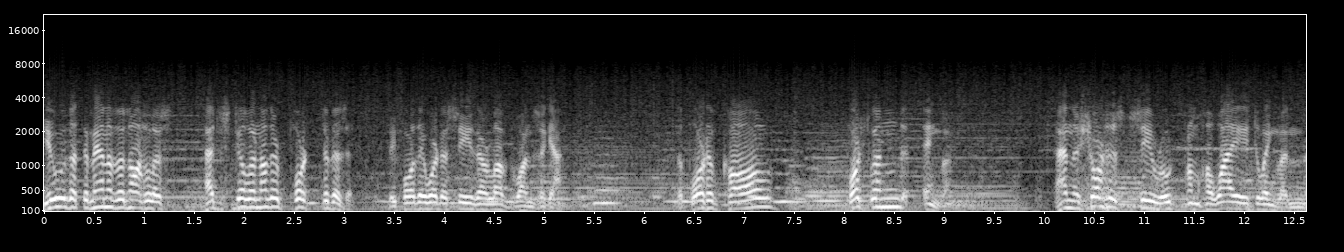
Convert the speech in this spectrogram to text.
knew that the men of the Nautilus had still another port to visit before they were to see their loved ones again. The port of call, Portland, England. And the shortest sea route from Hawaii to England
